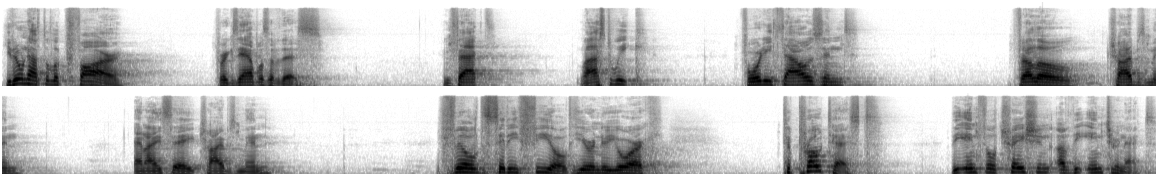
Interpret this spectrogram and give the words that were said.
You don't have to look far for examples of this. In fact, last week, 40,000 fellow tribesmen, and I say tribesmen, filled Citi Field here in New York to protest the infiltration of the internet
